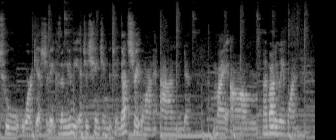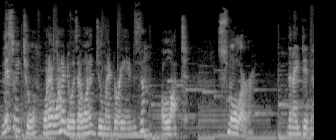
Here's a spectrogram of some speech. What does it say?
to work yesterday because I'm going to be interchanging between that straight one and my um my body wave one. This week too, what I want to do is I want to do my braids a lot smaller that I did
